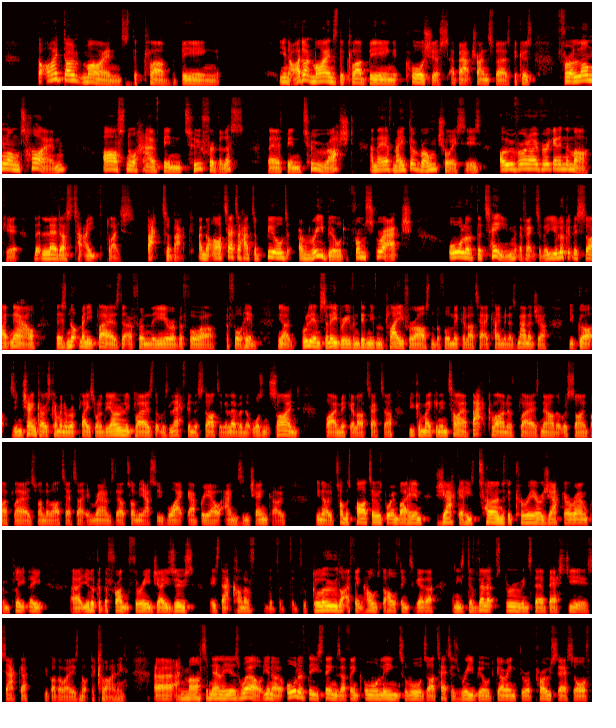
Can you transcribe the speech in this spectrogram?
But I don't mind the club being, you know, I don't mind the club being cautious about transfers because for a long, long time, Arsenal have been too frivolous, they have been too rushed, and they have made the wrong choices over and over again in the market that led us to eighth place back to back. And that Arteta had to build and rebuild from scratch all of the team effectively. You look at this side now, there's not many players that are from the era before before him. You know, William Saliba even didn't even play for Arsenal before Mikel Arteta came in as manager. You've got Zinchenko's coming to replace one of the only players that was left in the starting 11 that wasn't signed by Mikel Arteta. You can make an entire backline of players now that were signed by players under Arteta in Ramsdale, Tomiyasu, White, Gabriel, and Zinchenko. You know, Thomas Partey was brought in by him. Xhaka, he's turned the career of Xhaka around completely. Uh, you look at the front three, Jesus is that kind of the, the, the, glue that I think holds the whole thing together. And he's developed through into their best years. Saka, who, by the way, is not declining, uh, and Martinelli as well. You know, all of these things I think all lean towards Arteta's rebuild going through a process of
